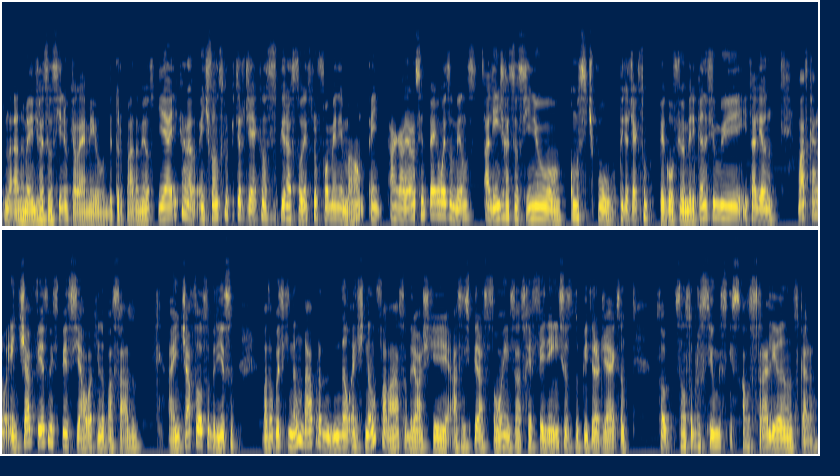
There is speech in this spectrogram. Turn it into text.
na, na linha de raciocínio, que ela é meio deturpada mesmo. E aí, cara, a gente falando sobre o Peter Jackson, as inspirações pro Fome Animal, a galera sempre pega mais ou menos a linha de raciocínio como se, tipo, o Peter Jackson pegou filme americano e filme italiano. Mas, cara, a gente já fez um especial aqui no passado, a gente já falou sobre isso, mas uma coisa que não dá pra não, a gente não falar sobre, eu acho que as inspirações, as referências do Peter Jackson so, são sobre os filmes australianos, cara.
